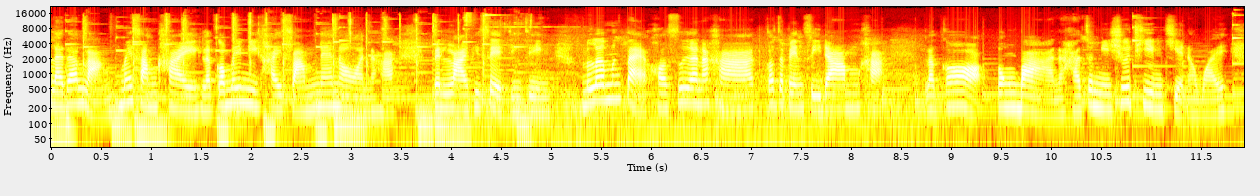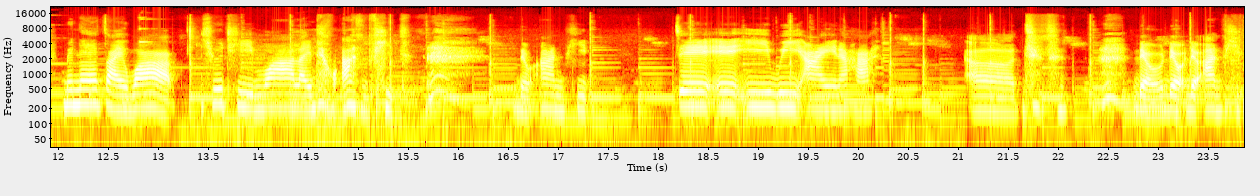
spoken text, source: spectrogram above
และด้านหลังไม่ซ้ำใคร แล้วก็ไม่มีใครซ้ำแน่นอนนะคะ เป็นลายพิเศษจริงๆมาเริ่มตั้งแต่คอเสื้อนะคะ ก็จะเป็นสีดำค่ะ แล้วก็ตรงบ่านะคะ จะมีชื่อทีมเขียนเอาไว้ ไม่แน่ใจว่าชื่อทีมว่าอะไรเดี๋ยวอ่านผิด เดี๋ยวอ่านผิด J A E V I นะคะเอ่อเดี๋ยวเดี๋ยวเดี๋ยวอ่านผิด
